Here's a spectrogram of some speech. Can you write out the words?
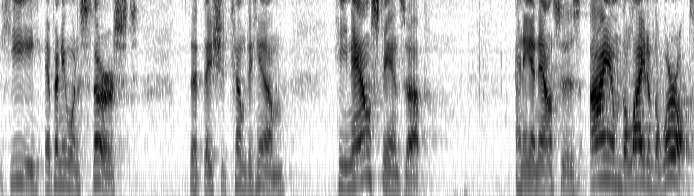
he, if anyone's thirst, that they should come to him, he now stands up and he announces, I am the light of the world.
